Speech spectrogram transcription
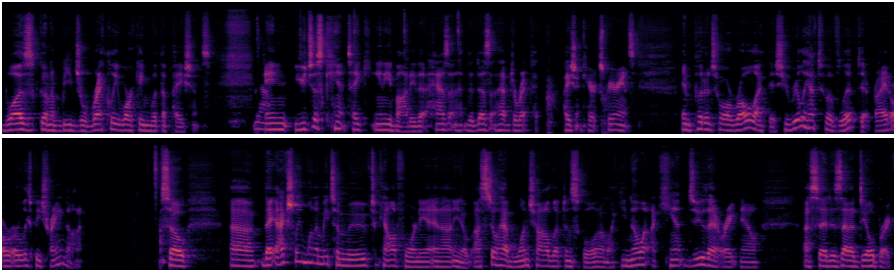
was going to be directly working with the patients. Yeah. And you just can't take anybody that hasn't that doesn't have direct patient care experience and put into a role like this. You really have to have lived it, right? Or, or at least be trained on it. So uh, they actually wanted me to move to California, and I, you know, I still have one child left in school, and I'm like, you know what, I can't do that right now. I said, is that a deal breaker?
